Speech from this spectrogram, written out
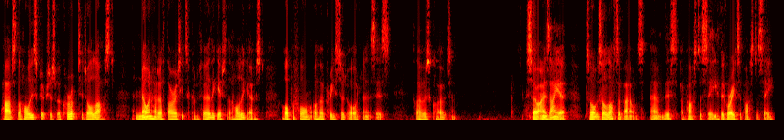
Parts of the Holy Scriptures were corrupted or lost, and no one had authority to confer the gift of the Holy Ghost or perform other priesthood ordinances. Close quote. So Isaiah talks a lot about um, this apostasy, the great apostasy.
